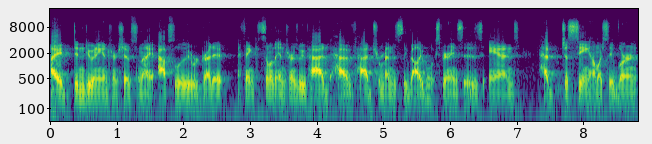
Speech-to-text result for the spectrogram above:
I didn't do any internships and I absolutely regret it. I think some of the interns we've had have had tremendously valuable experiences and had just seeing how much they've learned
